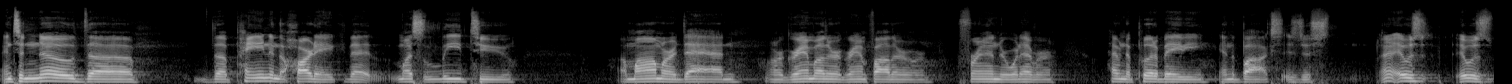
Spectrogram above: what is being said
and to know the, the pain and the heartache that must lead to a mom or a dad or a grandmother or grandfather or friend or whatever having to put a baby in the box is just it was it was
